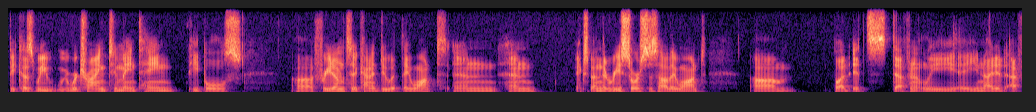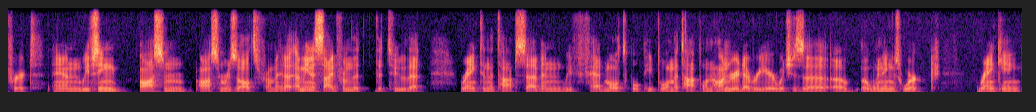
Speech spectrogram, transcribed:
because we we're trying to maintain people's uh, freedom to kind of do what they want and and expend their resources how they want. Um, but it's definitely a united effort, and we've seen awesome, awesome results from it. I, I mean, aside from the the two that ranked in the top seven, we've had multiple people in the top 100 every year, which is a, a, a winnings work ranking.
